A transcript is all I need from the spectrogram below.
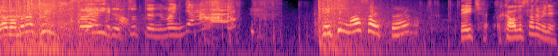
Ya ben bana koyayım. Sayıydı tutun. Tekin lan sayıttı. Sage kaldırsana beni.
